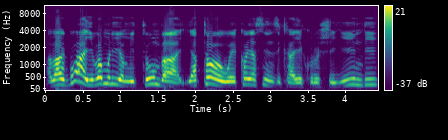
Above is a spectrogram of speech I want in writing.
abagwayi bo muri iyo mitumba yatowe ko yasinzikaye kurusha iyindi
